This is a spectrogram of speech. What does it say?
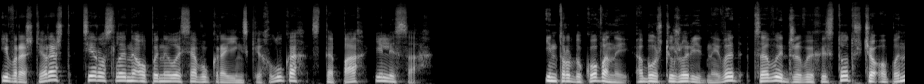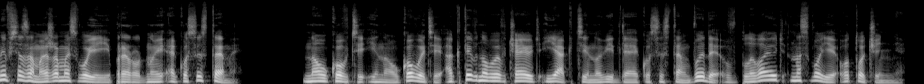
і, врешті-решт, ці рослини опинилися в українських луках, степах і лісах. Інтродукований або ж чужорідний вид це вид живих істот, що опинився за межами своєї природної екосистеми. Науковці і науковиці активно вивчають, як ці нові для екосистем види впливають на своє оточення.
